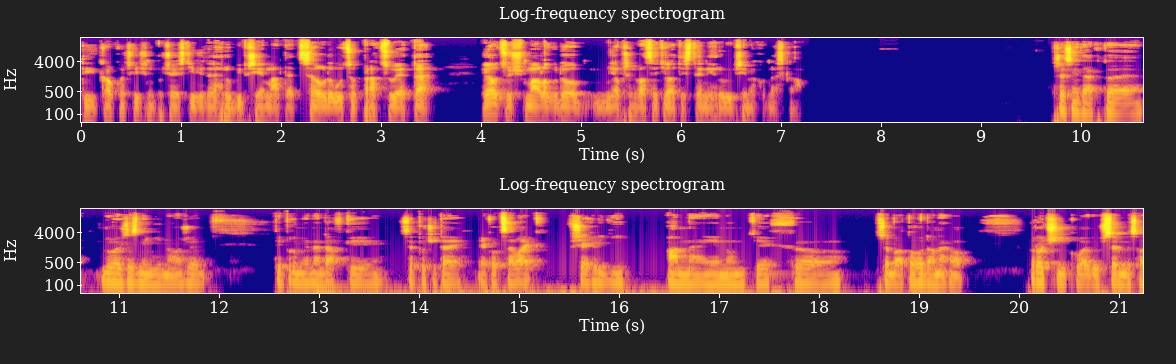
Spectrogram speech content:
ty kalkulačky většinou počítají s tím, že ten hrubý příjem máte celou dobu, co pracujete. Jo, což málo kdo měl před 20 lety stejný hrubý příjem jako dneska. Přesně tak, to je důležité zmínit, no, že ty průměrné dávky se počítají jako celek všech lidí a ne jenom těch eh, třeba toho daného ročníku, ať už 70.,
